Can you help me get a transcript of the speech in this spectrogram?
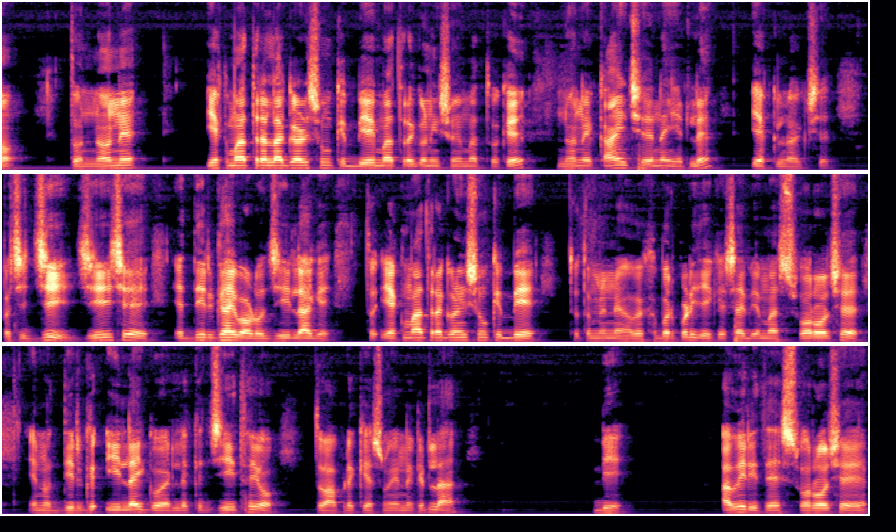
તો ન ને એક માત્રા લગાડીશું કે બે માત્રા ગણીશું એમાં? તો કે ન ને કાંઈ છે નહીં એટલે એક લાગશે. પછી જી. જી છે એ દીર્ઘાઈવાળો જી લાગે. તો એક માત્રા ગણીશું કે બે? તો તમને હવે ખબર પડી જાય કે સાહેબ એમાં સ્વરો છે, એનો દીર્ઘ ઈ લાગ્યો એટલે કે જી થયો. તો આપણે કહેશું એને કેટલા? બે આવી રીતે સ્વરો છે,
